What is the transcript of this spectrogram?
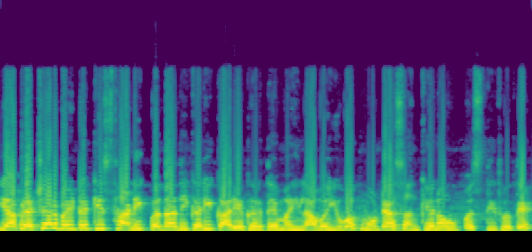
या प्रचार बैठकीत स्थानिक पदाधिकारी कार्यकर्ते महिला व युवक मोठ्या संख्येनं उपस्थित होते.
